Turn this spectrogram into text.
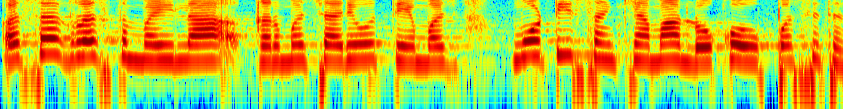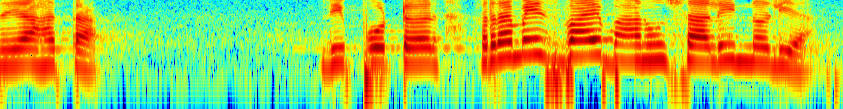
અસરગ્રસ્ત મહિલા કર્મચારીઓ તેમજ મોટી સંખ્યામાં લોકો ઉપસ્થિત રહ્યા હતા. રિપોર્ટર રમેશભાઈ ભાનુશાલી નલિયા.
